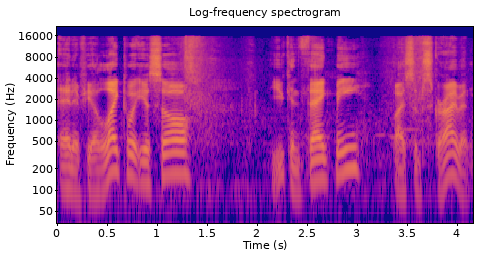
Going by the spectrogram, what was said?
And if you liked what you saw, you can thank me by subscribing.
